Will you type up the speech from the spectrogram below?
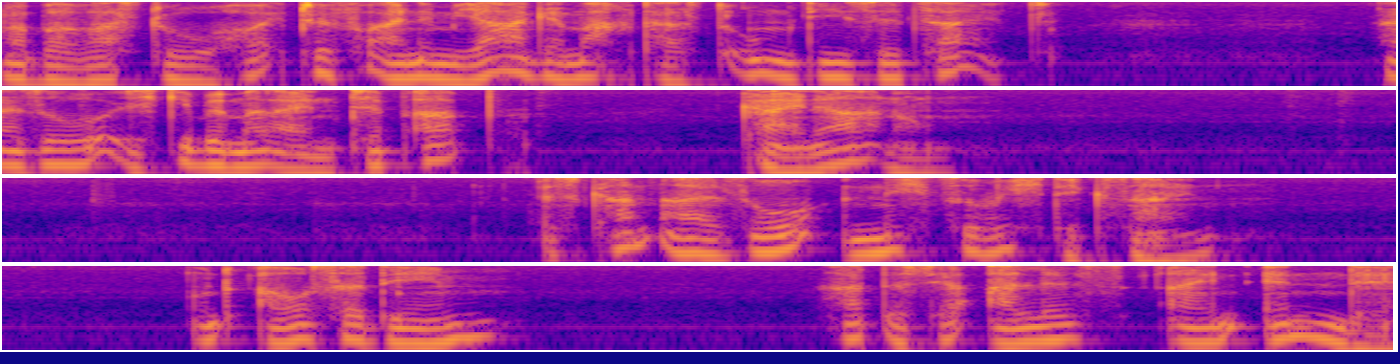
Aber was du heute vor einem Jahr gemacht hast um diese Zeit, also ich gebe mal einen Tipp ab, keine Ahnung. Es kann also nicht so wichtig sein, und außerdem hat es ja alles ein Ende.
